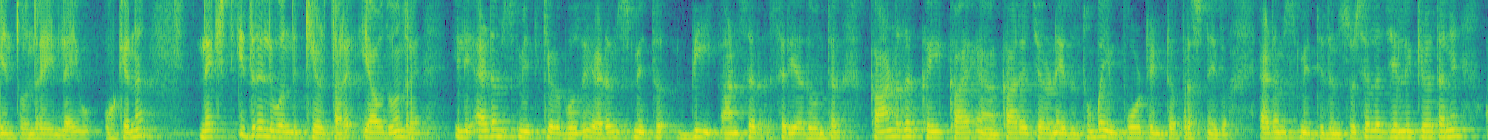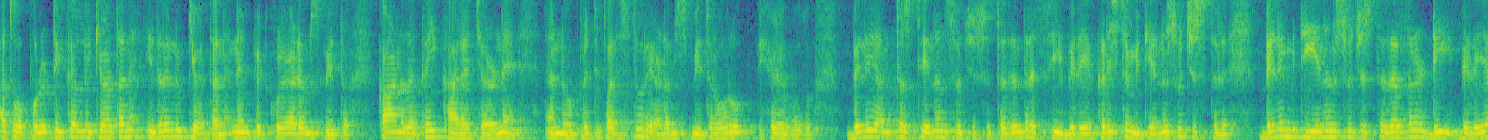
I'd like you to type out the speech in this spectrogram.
ಏನು ತೊಂದರೆ ಇಲ್ಲ ಇವು. ಓಕೆನಾ ನೆಕ್ಸ್ಟ್ ಇದರಲ್ಲಿ ಒಂದು ಕೇಳ್ತಾರೆ. ಯಾವುದು ಅಂದರೆ ಇಲ್ಲಿ ಆ್ಯಡಮ್ ಸ್ಮಿತ್ ಕೇಳ್ಬೋದು. ಆ್ಯಡಮ್ ಸ್ಮಿತ್ ಬಿ ಆನ್ಸರ್ ಸರಿಯಾದ ಒಂಥರ ಕಾಣದ ಕೈ ಕಾರ್ಯಾಚರಣೆ, ಇದು ತುಂಬ ಇಂಪಾರ್ಟೆಂಟ್ ಪ್ರಶ್ನೆ ಇದು. ಆ್ಯಡಮ್ ಸ್ಮಿತ್ ಇದನ್ನು ಸೋಷಿಯಾಲಜಿಯಲ್ಲಿ ಕೇಳ್ತಾನೆ ಅಥವಾ ಪೊಲಿಟಿಕಲ್ಲಿ ಕೇಳ್ತಾನೆ? ಇದರಲ್ಲೂ ಕೇಳ್ತಾನೆ. ನೆನ್ಪಿಟ್ಕೊಳ್ಳಿ ಆ್ಯಡಮ್ ಸ್ಮಿತ್. ಕಾಣದ ಕೈ ಕಾರ್ಯಾಚರಣೆ ಅನ್ನು ಪ್ರತಿಪಾದಿಸಿದವರು ಆ್ಯಡಮ್ ಸ್ಮಿತ್ರವರು ಹೇಳ್ಬೋದು. ಬೆಲೆಯ ಅಂತಸ್ತು ಏನನ್ನು ಸೂಚಿಸುತ್ತದೆ ಅಂದರೆ ಸಿ ಬೆಲೆಯ ಕನಿಷ್ಠ ಮಿತಿಯನ್ನು ಸೂಚಿಸುತ್ತದೆ. ಬೆಲೆ ಮಿತಿ ಏನನ್ನು ಸೂಚಿಸುತ್ತದೆ ಅಂದರೆ ಡಿ ಬೆಲೆಯ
